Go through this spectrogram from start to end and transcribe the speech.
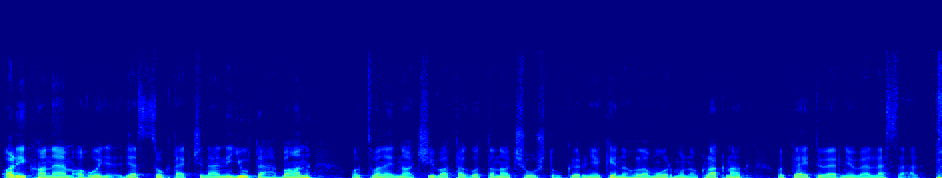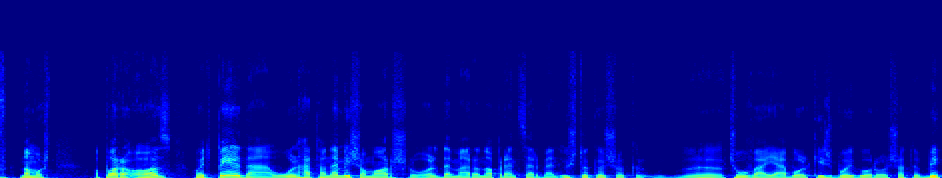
alig, hanem, ahogy ezt szokták csinálni Jutában, ott van egy nagy sivatag, ott a nagy sóstó környékén, ahol a mormonok laknak, ott ejtőernyővel leszáll. Pff, na most, A para az, hogy például, hát ha nem is a Marsról, de már a naprendszerben üstökösök ö, csóvájából, kisbolygóról, stb.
